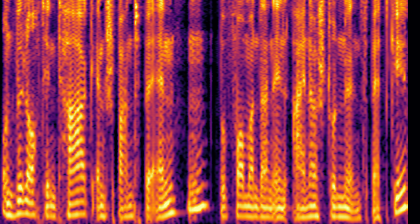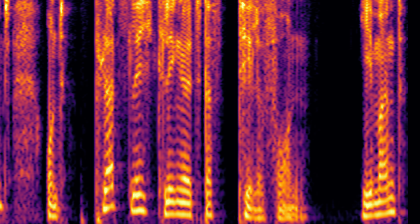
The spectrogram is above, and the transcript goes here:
und will auch den Tag entspannt beenden, bevor man dann in einer Stunde ins Bett geht und plötzlich klingelt das Telefon. Jemand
